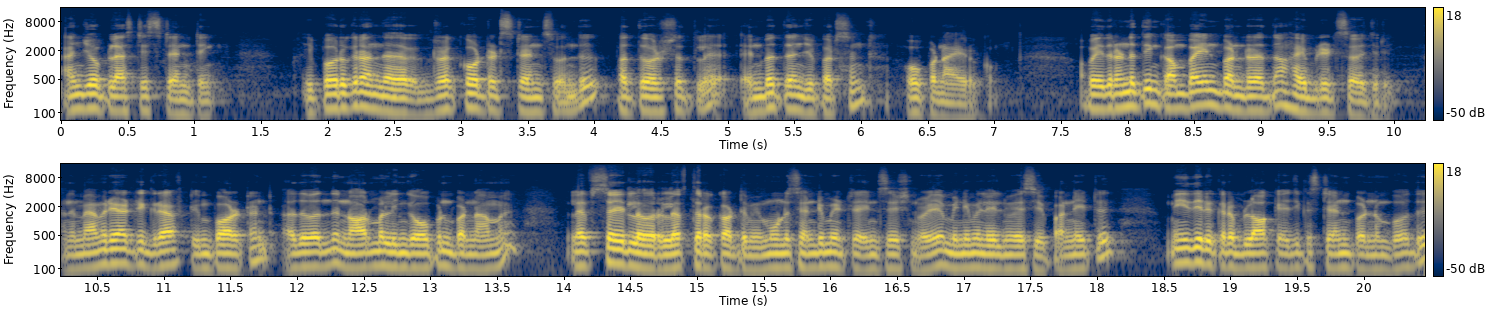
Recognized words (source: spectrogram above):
ஆஞ்சியோபிளாஸ்டி ஸ்டென்டிங் இப்போ இருக்கிற அந்த ட்ரக் கோட்டட் ஸ்டென்ட்ஸ் வந்து பத்து வருஷத்தில் எண்பத்தஞ்சு பர்சன்ட் ஓப்பன் ஆகிருக்கும் அப்போ இது ரெண்டுத்தையும் கம்பைன் பண்ணுறது தான் ஹைப்ரிட் சர்ஜரி அந்த மெமரியாட்ரி கிராஃப்ட் இம்பார்ட்டண்ட் அது வந்து நார்மல் இங்கே ஓப்பன் பண்ணாமல் லெஃப்ட் சைடில் ஒரு லெஃப்ட் ரொக்காட்டமி மூணு சென்டிமீட்டர் இன்சேஷன் வழியாக மினிமல் இன்வேசிவ் பண்ணிவிட்டு மீதி இருக்கிற பிளாக்கேஜுக்கு ஸ்டென் பண்ணும்போது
